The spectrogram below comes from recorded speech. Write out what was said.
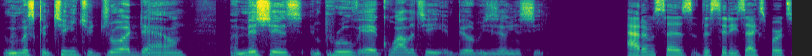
and we must continue to draw down emissions, improve air quality, and build resiliency. Adams says the city's experts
